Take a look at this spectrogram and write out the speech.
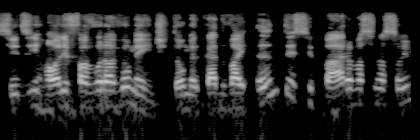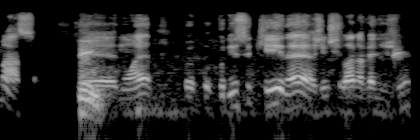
se desenrole favoravelmente. Então, o mercado vai antecipar a vacinação em massa. É, não é por, por, isso que né, a gente lá na VLG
